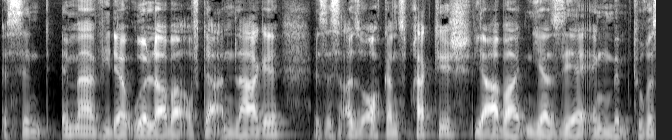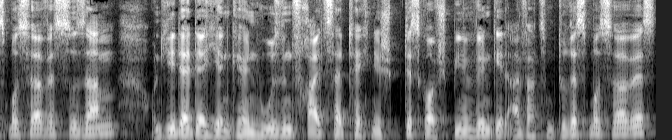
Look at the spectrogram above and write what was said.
Es sind immer wieder Urlauber auf der Anlage. Es ist also auch ganz praktisch. Wir arbeiten ja sehr eng mit dem Tourismusservice zusammen und jeder, der hier in Kellenhusen freizeittechnisch Disc Golf spielen will, geht einfach zum Tourismusservice.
